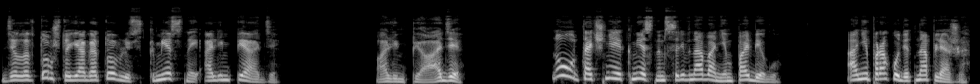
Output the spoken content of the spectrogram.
Дело в том, что я готовлюсь к местной Олимпиаде». «Олимпиаде?» «Ну, точнее, к местным соревнованиям по бегу. Они проходят на пляже.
